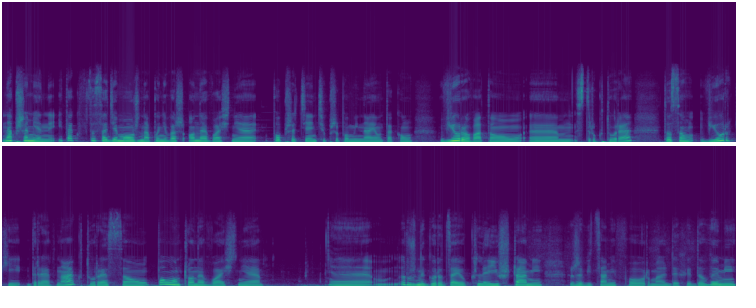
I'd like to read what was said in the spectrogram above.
naprzemienny. I tak w zasadzie można, ponieważ one właśnie po przecięciu przypominają taką wiórowatą strukturę. To są wiórki drewna, które są połączone właśnie e, różnego rodzaju kleiszczami, żywicami formaldehydowymi.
